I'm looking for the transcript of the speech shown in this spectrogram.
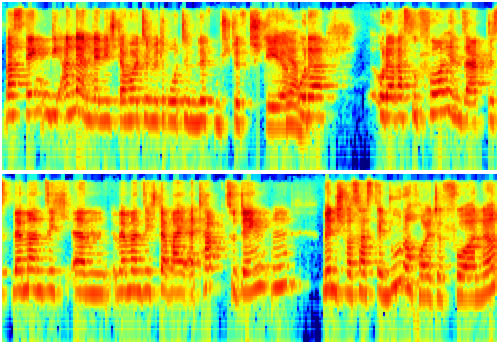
was denken die anderen, wenn ich da heute mit rotem Lippenstift stehe? Ja. Oder oder was du vorhin sagtest, wenn man sich, ähm, wenn man sich dabei ertappt zu denken, Mensch, was hast denn du noch heute vor, ne?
